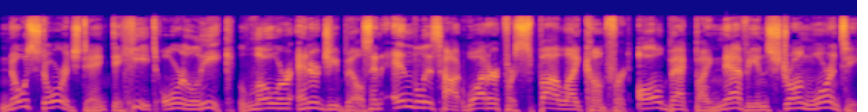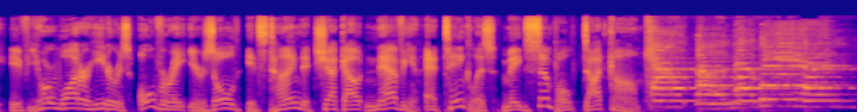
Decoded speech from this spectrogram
No storage tank to heat or leak. Lower energy bills and endless hot water for spa-like comfort. All backed by Navien's strong warranty. If your water heater is over eight years old, it's time to check out Navien at tanklessmadesimple.com. Count on Navien.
